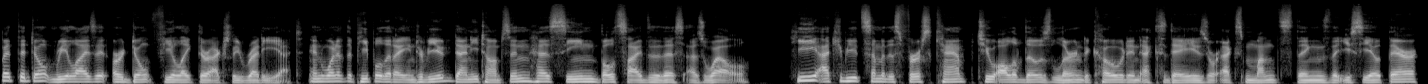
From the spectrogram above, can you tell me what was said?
but that don't realize it or don't feel like they're actually ready yet. And one of the people that I interviewed, Danny Thompson, has seen both sides of this as well. He attributes some of this first camp to all of those learn to code in X days or X months things that you see out there.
